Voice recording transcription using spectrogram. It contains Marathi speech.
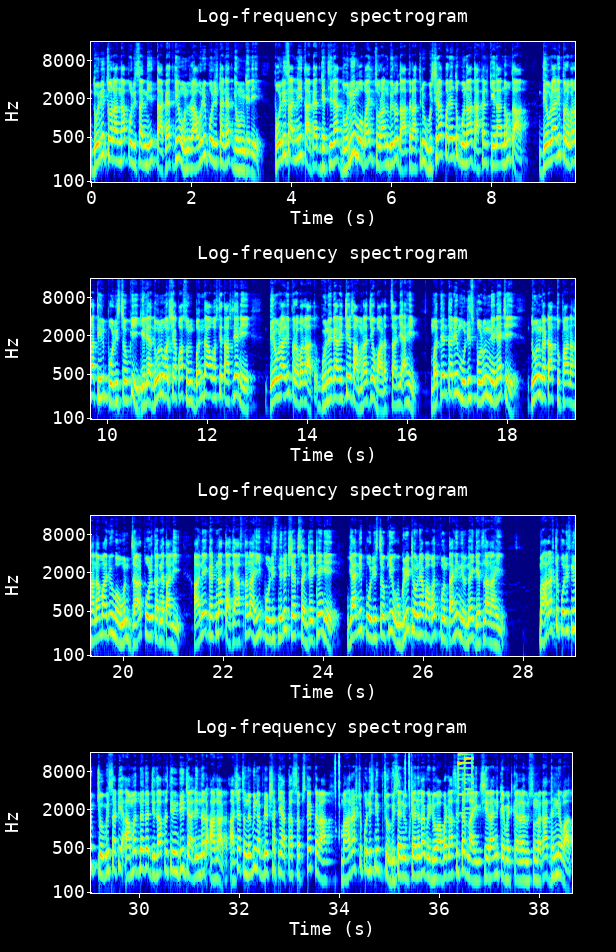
दोन्ही चोरांना पोलिसांनी ताब्यात घेऊन राहुरी पोलीस ठाण्यात घेऊन गेले. पोलिसांनी ताब्यात घेतलेल्या दोन्ही मोबाईल चोरांविरोधात रात्री उशिरापर्यंत गुन्हा दाखल केला नव्हता. देवळाली प्रभारातील पोलीस चौकी गेल्या दोन वर्षापासून बंद अवस्थेत असल्याने देवळाली प्रभारात गुन्हेगारीचे साम्राज्य वाढत चालले आहे. मध्यंतरी मुलीस पळून नेण्याचे दोन गटात तुफान हाणामारी होऊन जाळपोळ करण्यात आली. अनेक घटना ताज्या असतानाही पोलीस निरीक्षक संजय ठेंगे यांनी पोलीस चौकी उघडी ठेवण्याबाबत कोणताही निर्णय घेतला नाही. महाराष्ट्र पोलीस न्यूज चोवीससाठी अहमदनगर जिल्हा प्रतिनिधी जालिंदर आलाट. अशाच नवीन अपडेटसाठी आता सबस्क्राईब करा. महाराष्ट्र पोलीस न्यूज चोवीस या न्यूज चॅनलला व्हिडिओ आवडला असेल तर लाईक शेअर आणि कमेंट करायला विसरू नका. धन्यवाद.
